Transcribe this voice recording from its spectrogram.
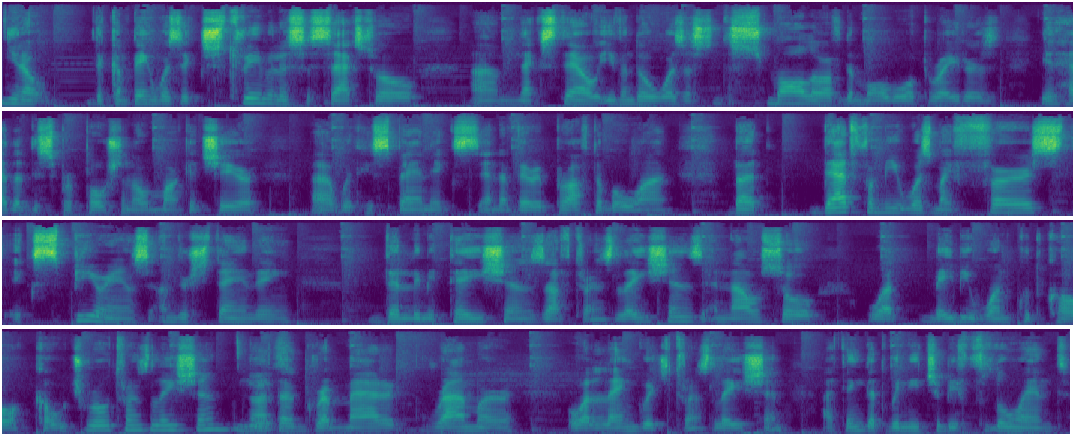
you know, the campaign was extremely successful. Um, Nextel, even though it was a the smaller of the mobile operators, it had a disproportional market share uh, with Hispanics and a very profitable one. But that for me was my first experience understanding the limitations of translations and also what maybe one could call a cultural translation, not a grammatic grammar or a language translation. I think that we need to be fluent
